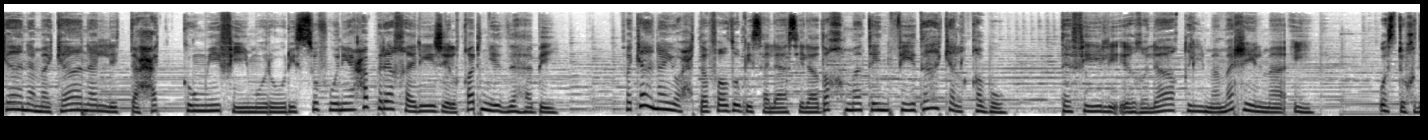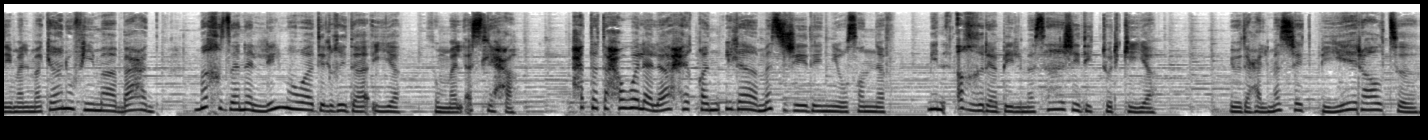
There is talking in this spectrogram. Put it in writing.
كان مكانا للتحكم في مرور السفن عبر خليج القرن الذهبي. فكان يحتفظ بسلاسل ضخمة في ذاك القبو تفي لإغلاق الممر المائي. واستخدم المكان فيما بعد مخزنا للمواد الغذائية ثم الأسلحة حتى تحول لاحقا إلى مسجد يصنف من أغرب المساجد التركية. يدعى المسجد بييرالت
